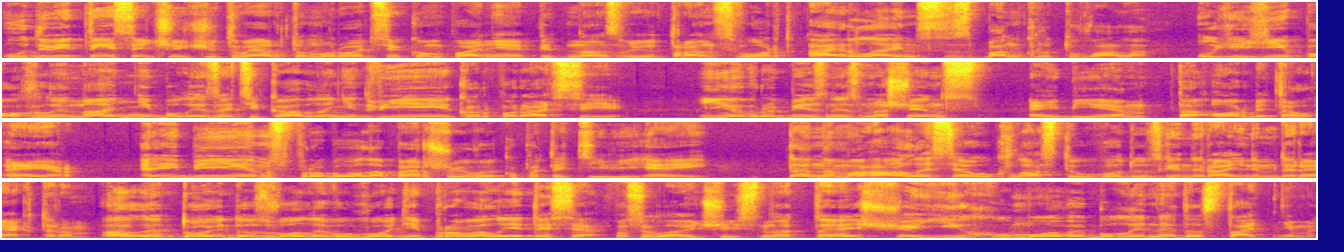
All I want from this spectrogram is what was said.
У 2004 році компанія під назвою Transworld Airlines збанкрутувала. У її поглинанні були зацікавлені дві корпорації: Eurobusiness Machines ABM та Orbital Air. ABM спробувала першою викупити TVA та намагалася укласти угоду з генеральним директором, але той дозволив угоді провалитися, посилаючись на те, що їх умови були недостатніми.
